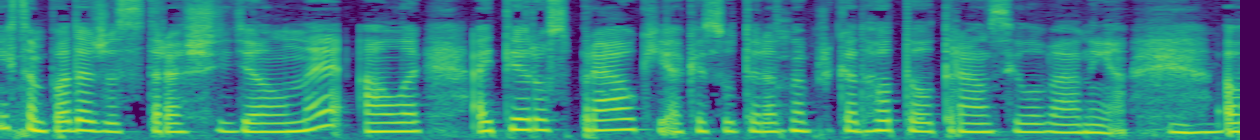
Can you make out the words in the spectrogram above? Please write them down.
nechcem povedať, že strašidelné, ale aj tie rozprávky, aké sú teraz napríklad Hotel Transylvania. Mm-hmm. O,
